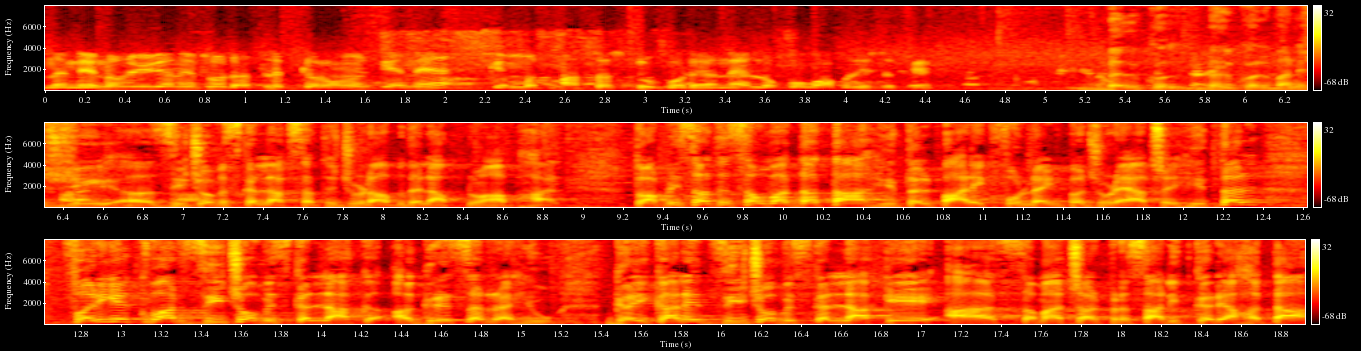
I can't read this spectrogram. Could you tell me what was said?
અને નેનો યુરિયાની શોધ એટલે જ કરવામાં કે એને કિંમતમાં સસ્તું પડે અને લોકો વાપરી શકે. બિલકુલ બિલકુલ. મનીષજી ઝી ચોવીસ કલાક સાથે જોડાવા બદલ આપનો આભાર. તો આપણી સાથે સંવાદદાતા હિતલ પારેખ ફોન લાઈન પર જોડાયા છે. હિતલ ફરી એકવાર ઝી ચોવીસ કલાક અગ્રેસર રહ્યું. ગઈકાલે ઝી ચોવીસ કલાકે આ સમાચાર પ્રસારિત કર્યા હતા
